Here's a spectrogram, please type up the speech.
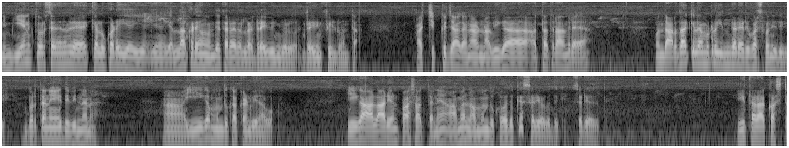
ನಿಮ್ಗೆ ಏನಕ್ಕೆ ತೋರಿಸ್ತಾ ಇದ್ದೀನಿ ಅಂದರೆ ಕೆಲವು ಕಡೆ ಎಲ್ಲ ಕಡೆ ಒಂದೇ ಥರ ಇರಲ್ಲ ಡ್ರೈವಿಂಗ್ಗಳು ಡ್ರೈವಿಂಗ್ ಫೀಲ್ಡು ಅಂತ. ಆ ಚಿಕ್ಕ ಜಾಗ ನಾವು, ನಾವೀಗ ಹತ್ತತ್ರ ಅಂದರೆ ಒಂದು ಅರ್ಧ ಕಿಲೋಮೀಟ್ರ್ ಹಿಂದ್ಗಡೆ ರಿವರ್ಸ್ ಬಂದಿದ್ದೀವಿ. ಬರ್ತಾನೇ ಇದ್ದೀವಿ ಇನ್ನೂ ಹಾಂ ಈಗ ಮುಂದಕ್ಕೆ ಹಾಕೊಂಡ್ವಿ ನಾವು. ಈಗ ಆ ಲಾರಿಯನ್ನು ಪಾಸ್ ಆಗ್ತಾನೆ. ಆಮೇಲೆ ನಾವು ಮುಂದಕ್ಕೆ ಹೋಗೋದಕ್ಕೆ ಸರಿ ಹೋಗೋದಕ್ಕೆ, ಸರಿ ಹೋಗುತ್ತೆ. ಈ ಥರ ಕಷ್ಟ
